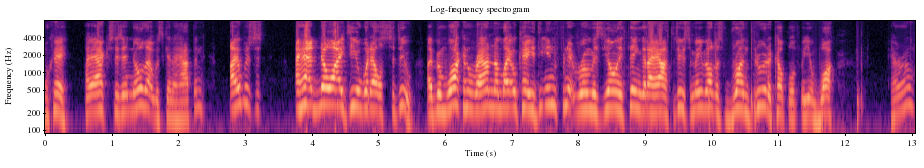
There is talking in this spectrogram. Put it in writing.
Okay, I actually didn't know that was going to happen. I was just I had no idea what else to do. I've been walking around and I'm like, okay, the infinite room is the only thing that I have to do, so maybe I'll just run through it a couple of, you know, walk. Arrow?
